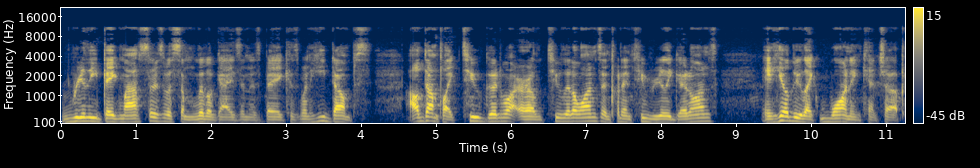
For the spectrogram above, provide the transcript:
really big monsters with some little guys in his bag. Because when he dumps, I'll dump like two good one or two little ones and put in two really good ones. And he'll do like one and catch up.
